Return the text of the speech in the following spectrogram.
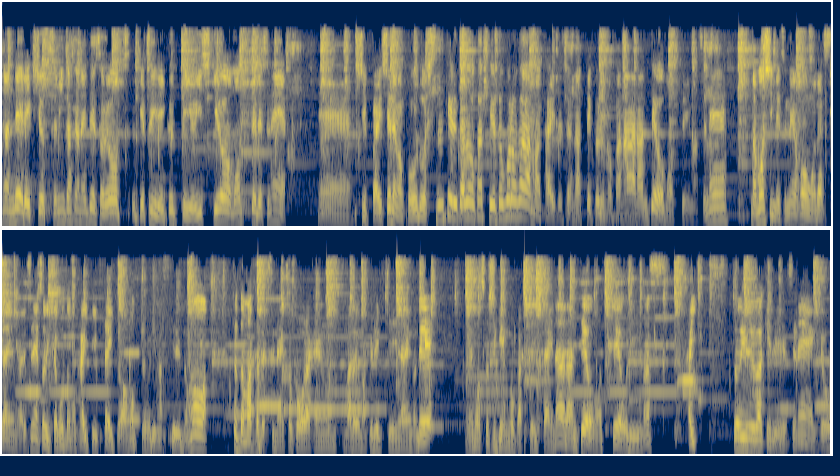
なんで、歴史を積み重ねて、それを受け継いでいくっていう意識を持ってですね、えー、失敗してでも行動し続けるかどうかっていうところが、まあ大切になってくるのかな、なんて思っていますね。まあもしですね、本を出す際にはですね、そういったことも書いていきたいとは思っておりますけれども、ちょっとまだですね、そこら辺まだうまくできていないので、えー、もう少し言語化していきたいな、なんて思っております。はい。というわけでですね、今日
